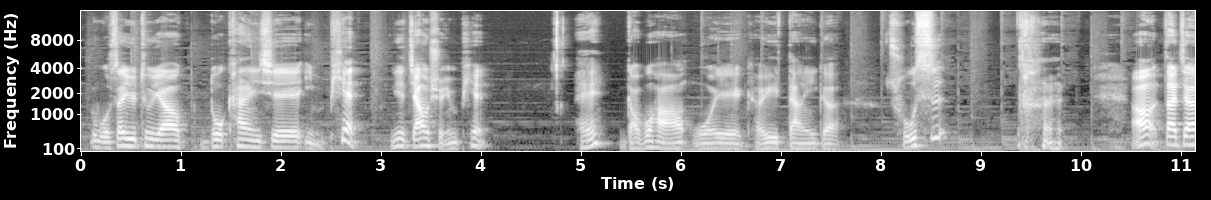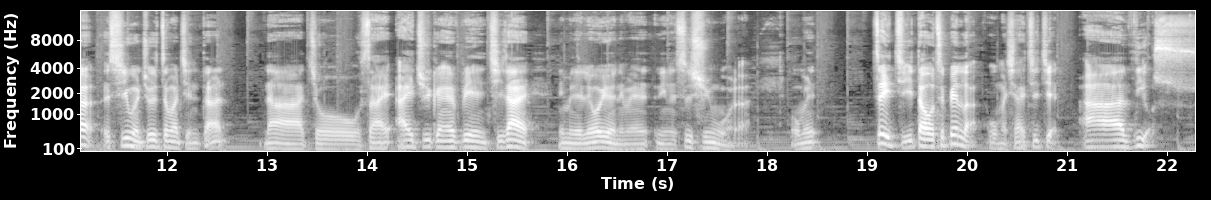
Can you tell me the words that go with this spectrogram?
我在 YouTube 要多看一些影片，一些教学影片。哎，搞不好我也可以当一个厨师。好，大家新闻就是这么简单。那就在 IG 跟 FB 期待你们的留言，你们你们私讯我了。我们这一集到这边了，我们下一期见，Adios。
